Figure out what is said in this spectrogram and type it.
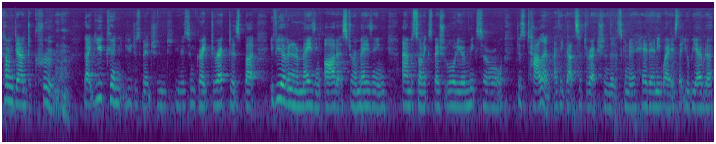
coming down to crew, like you can, you just mentioned, you know, some great directors, but if you have an amazing artist or amazing ambisonic special audio mixer or just talent, I think that's a direction that it's going to head anyways, that you'll be able to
